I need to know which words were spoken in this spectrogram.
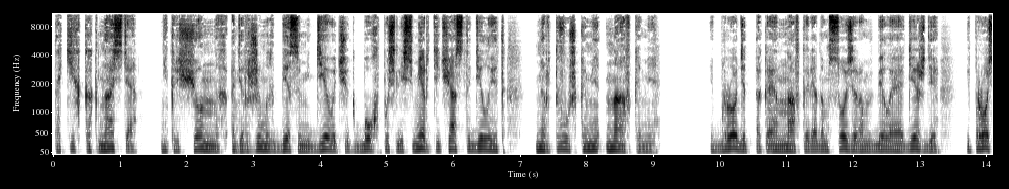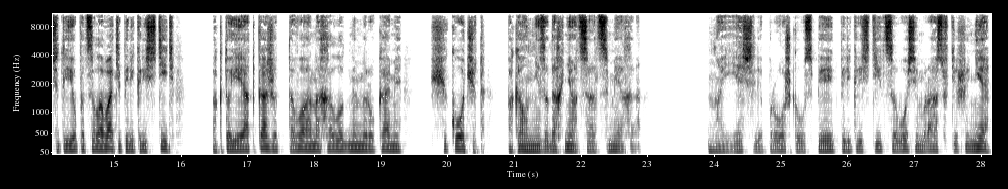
Таких, как Настя, некрещенных, одержимых бесами девочек, Бог после смерти часто делает мертвушками-навками — и бродит такая навка рядом с озером в белой одежде и просит ее поцеловать и перекрестить, а кто ей откажет, того она холодными руками щекочет, пока он не задохнется от смеха. Но если Прошка успеет перекреститься восемь раз в тишине...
